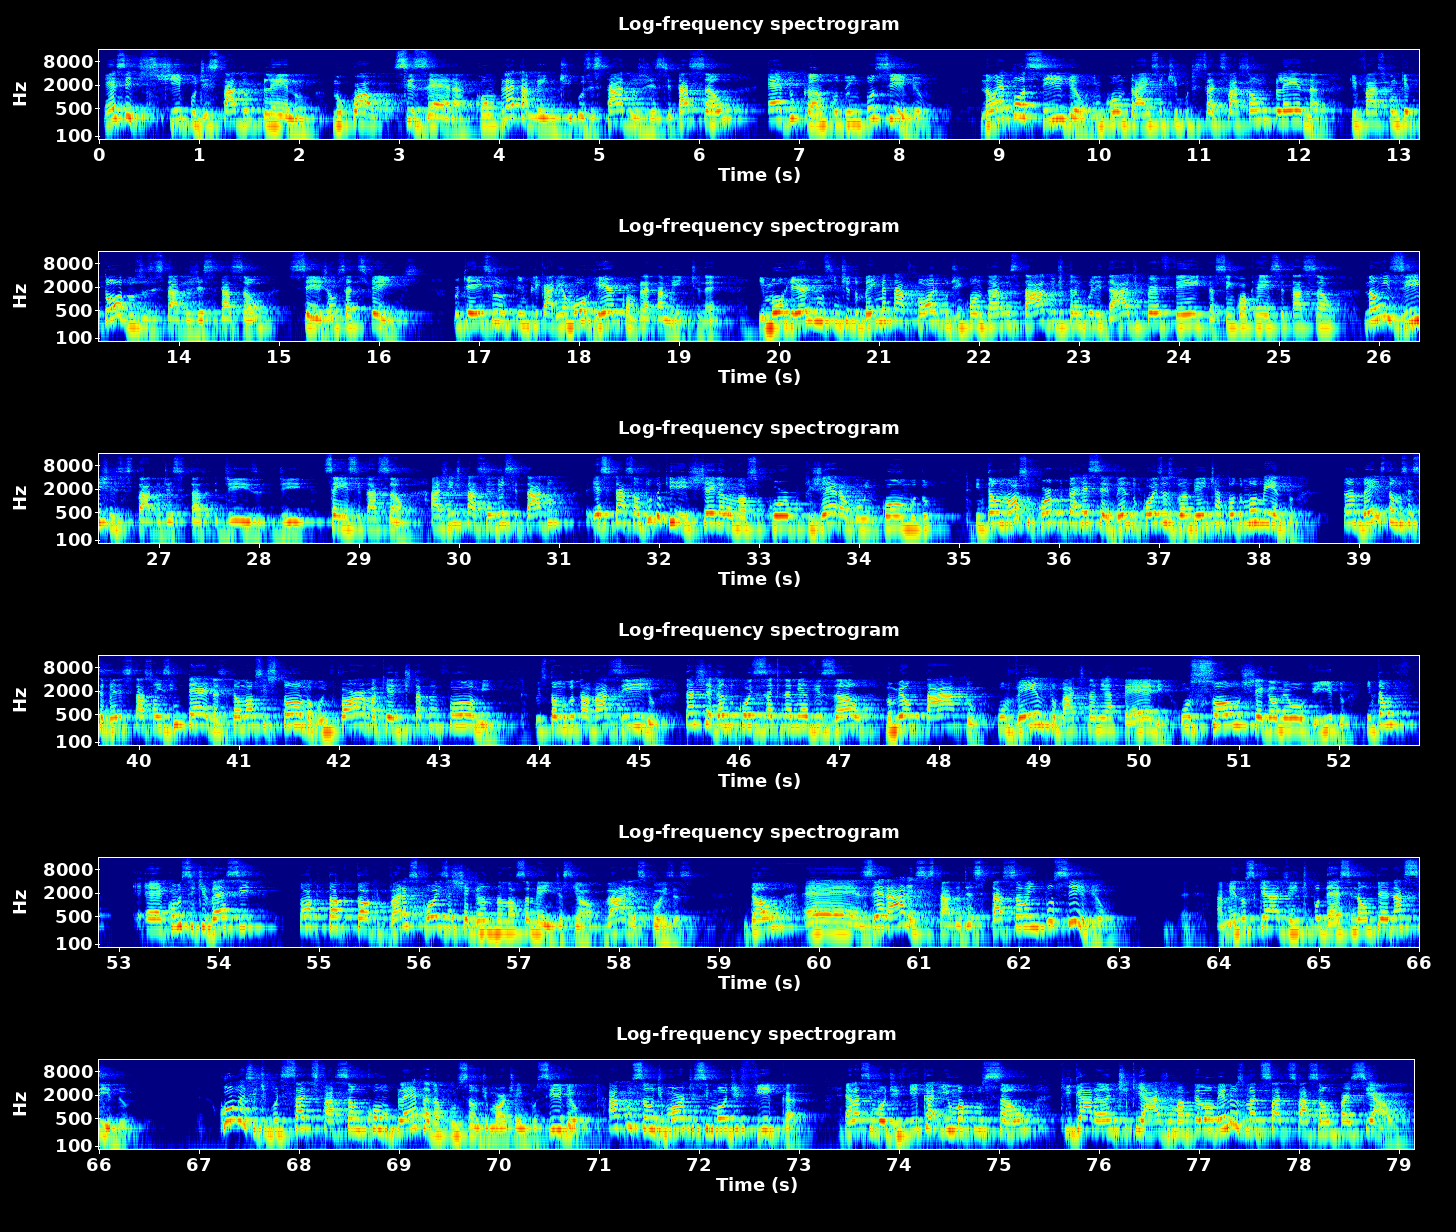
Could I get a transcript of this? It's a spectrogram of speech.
Esse tipo de estado pleno, no qual se zera completamente os estados de excitação, é do campo do impossível. Não é possível encontrar esse tipo de satisfação plena que faz com que todos os estados de excitação sejam satisfeitos. Porque isso implicaria morrer completamente, né? E morrer num sentido bem metafórico de encontrar um estado de tranquilidade perfeita, sem qualquer excitação. Não existe esse estado de, excita de, de sem excitação. A gente está sendo excitado, excitação, tudo que chega no nosso corpo, que gera algum incômodo. Então, nosso corpo está recebendo coisas do ambiente a todo momento. Também estamos recebendo excitações internas, então nosso estômago informa que a gente está com fome, o estômago está vazio, está chegando coisas aqui na minha visão, no meu tato, o vento bate na minha pele, o som chega ao meu ouvido. Então é como se tivesse toque, toque, toque, várias coisas chegando na nossa mente, assim, ó, várias coisas. Então, é, zerar esse estado de excitação é impossível, a menos que a gente pudesse não ter nascido. Como esse tipo de satisfação completa da pulsão de morte é impossível, a pulsão de morte se modifica. Ela se modifica em uma pulsão que garante que haja uma pelo menos uma satisfação parcial.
